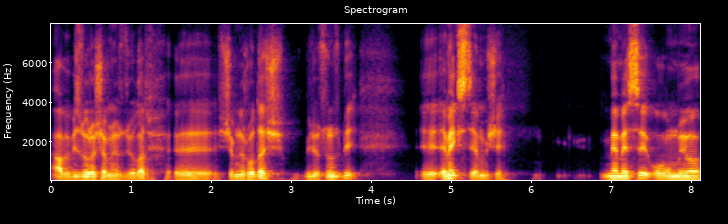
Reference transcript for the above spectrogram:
Abi biz uğraşamıyoruz diyorlar. E, şimdi rodaj biliyorsunuz bir e, emek isteyen bir şey. Memesi olmuyor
